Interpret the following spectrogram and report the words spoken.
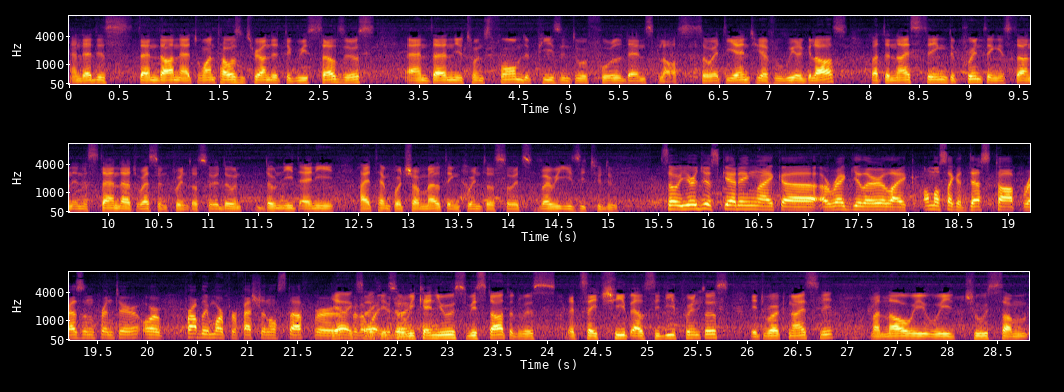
And that is then done at 1300 degrees Celsius, and then you transform the piece into a full dense glass. So at the end, you have a real glass, but the nice thing, the printing is done in a standard resin printer, so you don't, don't need any high temperature melting printer, so it's very easy to do. So you're just getting like a, a, regular, like almost like a desktop resin printer, or probably more professional stuff for yeah, for exactly. The, so we can use. We started with let's say cheap LCD printers. It worked nicely, but now we we choose some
